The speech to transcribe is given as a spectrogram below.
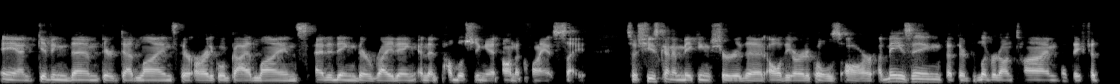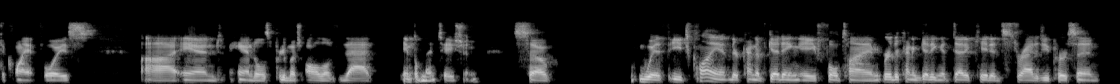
and giving them their deadlines, their article guidelines, editing their writing, and then publishing it on the client site. So she's kind of making sure that all the articles are amazing, that they're delivered on time, that they fit the client voice, uh, and handles pretty much all of that implementation. So with each client, they're kind of getting a full time or they're kind of getting a dedicated strategy person,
